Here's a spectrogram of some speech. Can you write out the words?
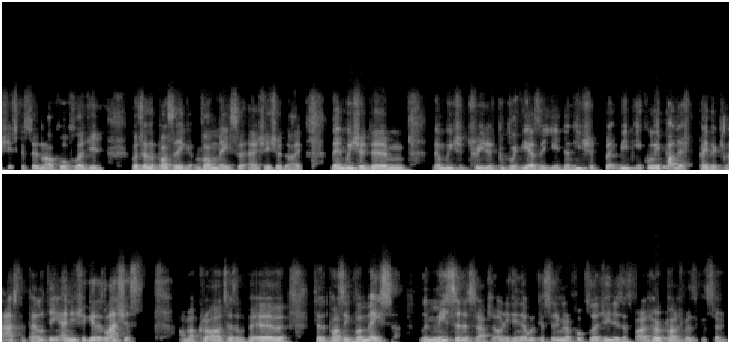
she's considered a full-fledged Yid, because the pasuk vam mesa and she should die, then we should um, then we should treat it completely as a Yid, and he should be equally punished, pay the class, the penalty, and he should get his lashes. Amakra says uh, says the pasuk vam mesa. The Misa Nisraf, the only thing that we're considering her full fledged is as far as her punishment is concerned,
